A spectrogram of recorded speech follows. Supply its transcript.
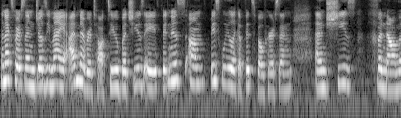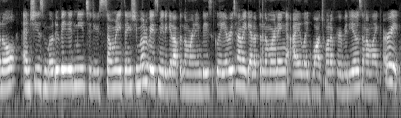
The next person, Josie May, I've never talked to, but she is a fitness, um, basically like a Fitspo person and she's phenomenal and she's motivated me to do so many things. She motivates me to get up in the morning basically. Every time I get up in the morning I like watch one of her videos and I'm like alright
